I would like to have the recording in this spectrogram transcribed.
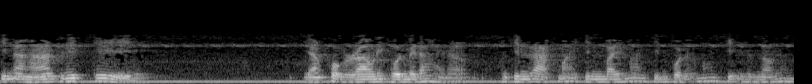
กินอาหารชนิดที่ อย่างพวกเรานี่ทนไม่ได้นะกินรากไม้กินใบไม้กินผลไม้กินทำนองนั้น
